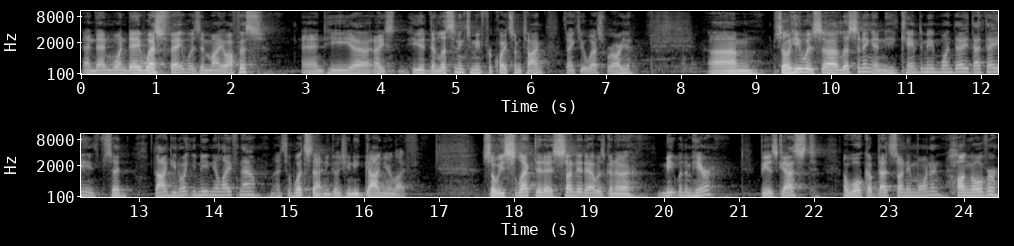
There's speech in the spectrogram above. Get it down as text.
And then one day, Wes Fay was in my office, and he, uh, I, he had been listening to me for quite some time. Thank you, Wes. Where are you? Um, so he was uh, listening, and he came to me one day, that day, he said, Dog, you know what you need in your life now? I said, What's that? And he goes, You need God in your life. So we selected a Sunday that I was going to meet with him here, be his guest. I woke up that Sunday morning, hung over,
